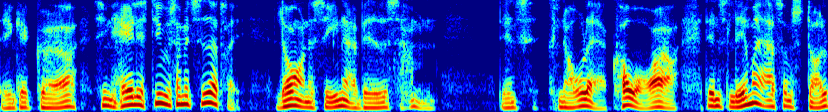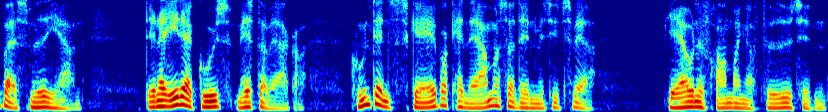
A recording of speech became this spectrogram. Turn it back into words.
Den kan gøre sin hale stiv som et sidertræ. Lårene senere er vævet sammen. Dens knogler er koverrør. Dens lemmer er som stolper af smedjern. Den er et af Guds mesterværker. Kun dens skaber kan nærme sig den med sit svær. Bjergene frembringer føde til den.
